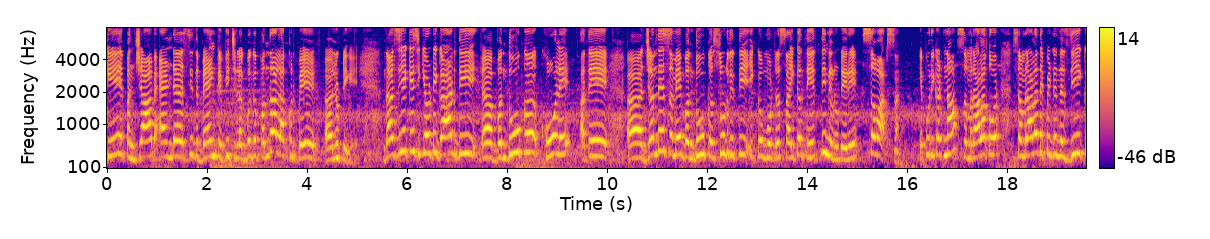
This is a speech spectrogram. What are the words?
ਕੇ ਪੰਜਾਬ ਐਂਡ ਸਿੰਧ ਬੈਂਕ ਵਿੱਚ ਲਗਭਗ 15 ਲੱਖ ਰੁਪਏ ਲੁੱਟੇ ਗਏ। ਦੱਸਦੀਏ ਕਿ ਸਿਕਿਉਰਿਟੀ ਗਾਰਡ ਦੀ ਅ, ਬੰਦੂਕ ਖੋਲੇ ਅਤੇ ਜਾਂਦੇ ਸਮੇਂ ਬੰਦੂਕ ਸੁੱਟ ਦਿੱਤੀ। ਇੱਕ ਮੋਟਰਸਾਈਕਲ ਤੇ ਤਿੰਨ ਲੁਟੇਰੇ ਸਵਾਰ ਸਨ। ਇਹ ਪੂਰੀ ਘਟਨਾ ਸਮਰਾਲਾ ਤੋਂ ਹੈ। ਸਮਰਾਲਾ ਦੇ ਪਿੰਡ ਨਜ਼ਦੀਕ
